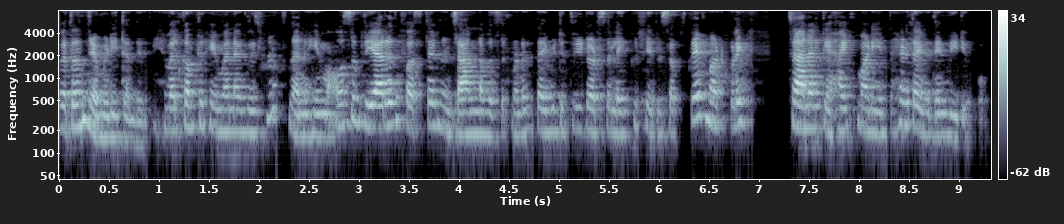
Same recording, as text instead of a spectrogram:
ಇವತ್ತೊಂದು ರೆಮಿಡಿ ತಂದಿದ್ದೀನಿ. ವೆಲ್ಕಮ್ ಟು ಹೇಮಾ ಅಗ್ರೀಸ್ ಬ್ಲಾಗ್ಸ್ ನಾನು ಹೇಮ. ಹೊಸಬ್ರು ಯಾರಾದರೂ ಫಸ್ಟ್ ಟೈಮ್ ನನ್ನ ಚಾನಲ್ನ ವಿಸಿಟ್ ಮಾಡಿದ್ರೆ ದಯವಿಟ್ಟು three dots like share subscribe ಮಾಡ್ಕೊಳ್ಳಿ. ಚಾನಲ್ಗೆ ಹೈಟ್ ಮಾಡಿ ಅಂತ ಹೇಳ್ತಾ ಇದ್ದೀನಿ ವೀಡಿಯೋಗೆ ಹೋಗಿ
